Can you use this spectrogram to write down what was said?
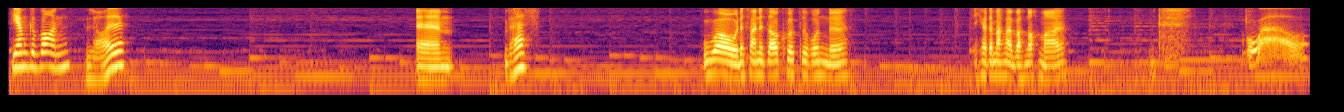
Wir haben gewonnen. Lol. Ähm, was? Wow, das war eine saukurze Runde. Ich hoffe, dann machen wir einfach nochmal. Wow.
